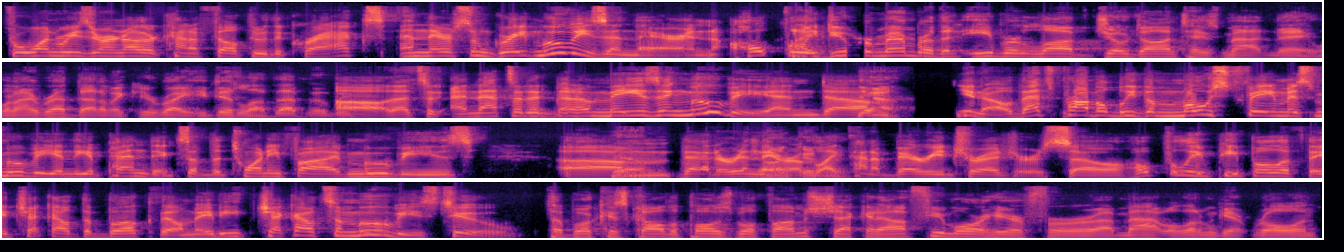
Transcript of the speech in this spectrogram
for one reason or another, kind of fell through the cracks. And there's some great movies in there, and hopefully I do remember that Ebert loved Joe Dante's matinee. When I read that, I'm like, you're right. He did love that movie. Oh, that's a, and that's an, an amazing movie, and um, Yeah. you know that's probably the most famous movie in the appendix of the 25 movies um, that are in John there of like kind of buried treasures. So hopefully, people, if they check out the book, they'll maybe check out some movies too. The book is called Opposable Thumbs. Check it out. A few more here for uh, Matt. We'll let him get rolling.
